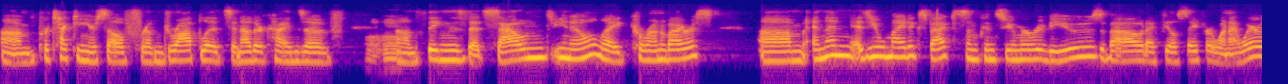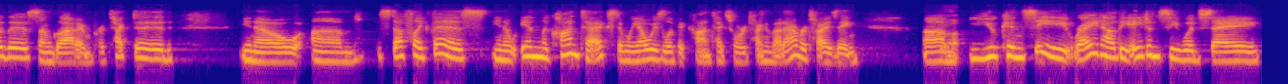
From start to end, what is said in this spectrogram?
um, protecting yourself from droplets and other kinds of uh-huh. um, things that sound, you know, like coronavirus. Um, and then, as you might expect, some consumer reviews about I feel safer when I wear this. I'm glad I'm protected you know um, stuff like this you know in the context and we always look at context when we're talking about advertising um, yeah. you can see right how the agency would say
